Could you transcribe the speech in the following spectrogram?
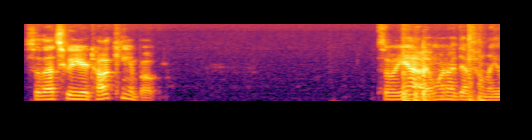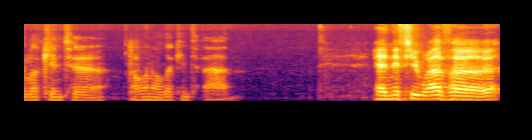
So that's who you're talking about. So yeah, I want to definitely look into I want to look into that. And if you have a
